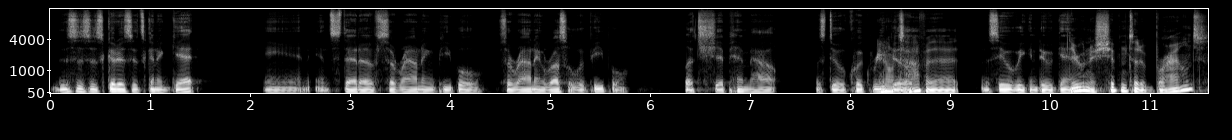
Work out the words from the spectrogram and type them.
this is as good as it's gonna get. And instead of surrounding people, surrounding Russell with people, let's ship him out. Let's do a quick And on rebuild top of that, and see what we can do again. they're going to ship him to the Browns.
